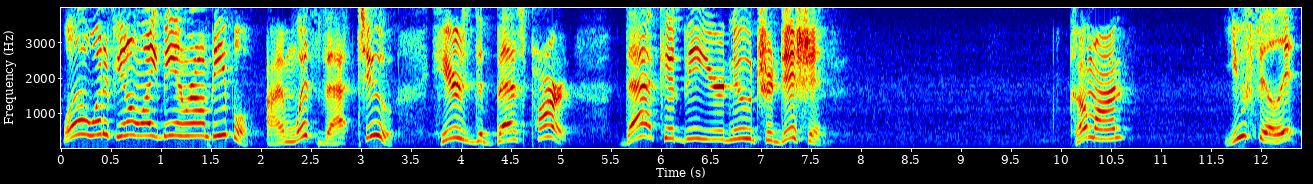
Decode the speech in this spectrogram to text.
Well, what if you don't like being around people? I'm with that too. Here's the best part that could be your new tradition. Come on. You feel it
